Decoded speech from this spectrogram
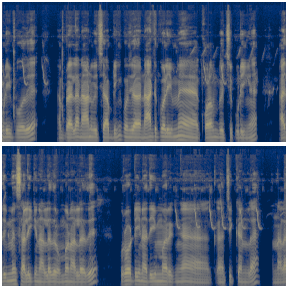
முடியும் போது அப்புறம் எல்லாம் நான்வெஜ் சாப்பிடிங்க. கொஞ்சம் நாட்டுக்கோழியுமே குழம்பு வச்சு குடிங்க. அதுவுமே சளிக்கு நல்லது ரொம்ப நல்லது. புரோட்டீன் அதிகமாக இருக்குங்க சிக்கனில். அதனால்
